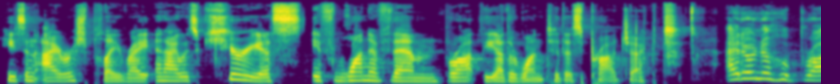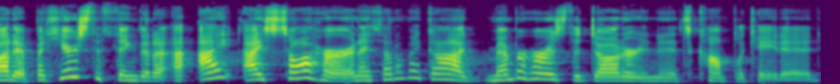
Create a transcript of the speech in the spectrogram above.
He's an Irish playwright, and I was curious if one of them brought the other one to this project. I don't know who brought it, but here's the thing that I, I, I saw her and I thought, oh my God, remember her as the daughter and It's Complicated.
